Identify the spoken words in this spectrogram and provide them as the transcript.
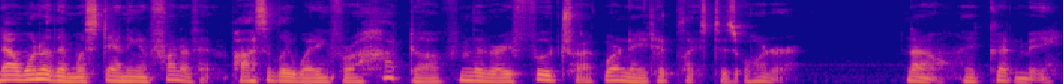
Now, one of them was standing in front of him, possibly waiting for a hot dog from the very food truck where Nate had placed his order. No, it couldn't be.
